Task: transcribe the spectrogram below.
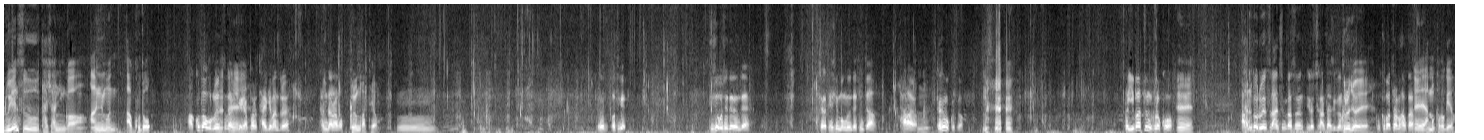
루엔스 탓이 아닌가 아니면 아쿠도 아쿠도하고 루엔스가 네, 이렇게 네. 양파를 달게 만들어요? 단단하고? 그런 것 같아요. 음. 이거 어떻게 드셔보셔야 되는데 제가 대신 먹는데 진짜 달아요. 음. 계속 먹고 있어. 이 밭은 그렇고 예, 아쿠도 루엔스 안친 밭은 이렇지가 않다 지금. 그러죠. 예, 그럼 그 밭을 한번 가볼까요? 예, 한번 가볼게요.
